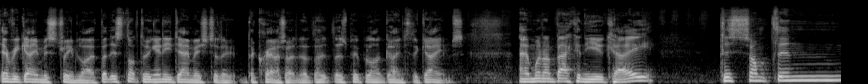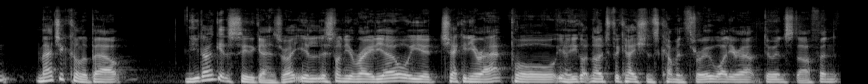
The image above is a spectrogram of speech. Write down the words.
Every game is streamed live, but it's not doing any damage to the, the crowd. Right? Those people aren't going to the games. And when I'm back in the UK, there's something magical about you don't get to see the games, right? You listen on your radio or you're checking your app or, you know, you've got notifications coming through while you're out doing stuff. And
